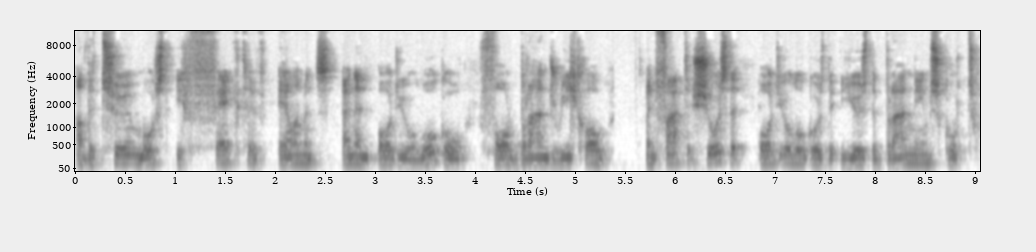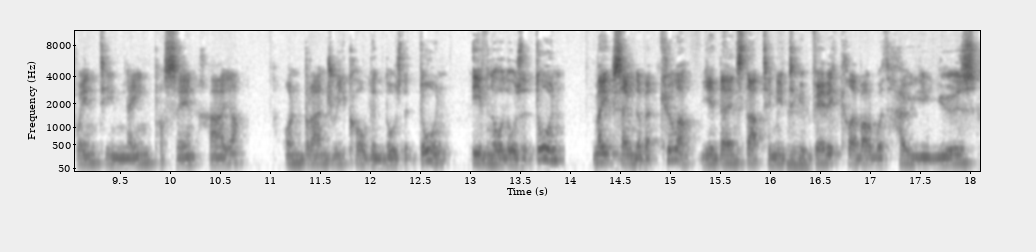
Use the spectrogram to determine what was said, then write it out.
are the two most effective elements in an audio logo for brand recall. In fact, it shows that audio logos that use the brand name score 29% higher on brand recall than those that don't, even though those that don't might sound a bit cooler. You then start to need to get very clever with how you use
